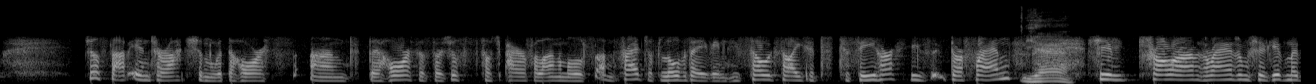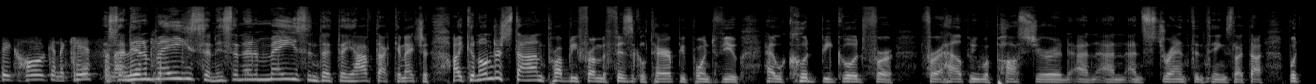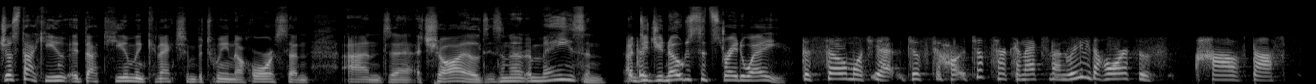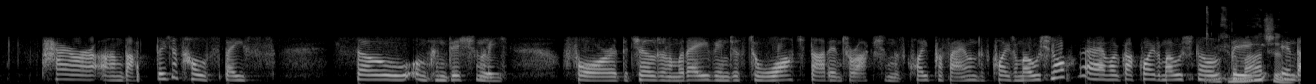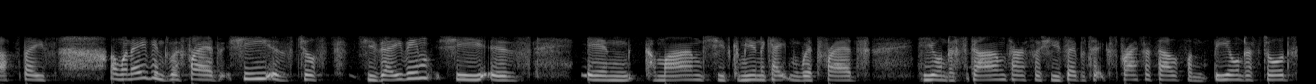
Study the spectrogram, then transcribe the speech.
just that interaction with the horse and the horses, they're just such powerful animals and Fred just loves Aoibhinn. He's so excited to see her. He's they're friends. Yeah. She'll throw her arms around him, she'll give him a big hug and a kiss. Isn't it amazing? Isn't it amazing that they have that connection? I can understand probably from a physical therapy point of view how it could be good for, for helping with posture and, and, and, and strength and things like that. But just that hu- that human connection between a horse and and uh, a child, isn't it amazing? And did you notice it straight away? There's so much, yeah. Just her, just her connection, and really the horses have that power and that they just hold space so unconditionally for the children and with Aoibhinn just to watch that interaction is quite profound. It's quite emotional. Um, I've got quite emotional being imagine. in that space. And when Aoibhinn's with Fred, she is just she's Aoibhinn. She is in command. She's communicating with Fred he understands her, so she's able to express herself and be understood.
